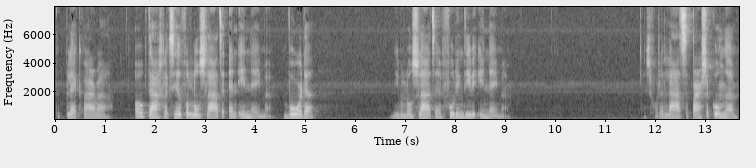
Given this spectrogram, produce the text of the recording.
De plek waar we ook dagelijks heel veel loslaten en innemen. Woorden die we loslaten en voeding die we innemen. Dus voor de laatste paar seconden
